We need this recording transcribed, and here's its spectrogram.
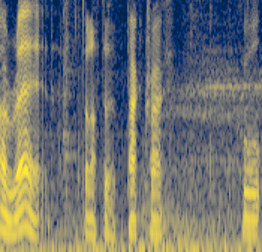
Oh, Alright. Don't have to backtrack. Cool.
